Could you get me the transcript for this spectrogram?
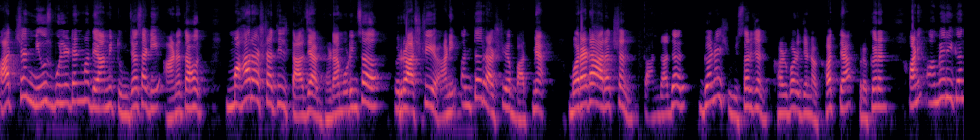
आजच्या न्यूज बुलेटिनमध्ये आम्ही तुमच्यासाठी आणत आहोत महाराष्ट्रातील ताज्या घडामोडींसह राष्ट्रीय आणि आंतरराष्ट्रीय बातम्या. मराठा आरक्षण कांदा दर गणेश विसर्जन खळबळजनक हत्या प्रकरण आणि अमेरिकन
